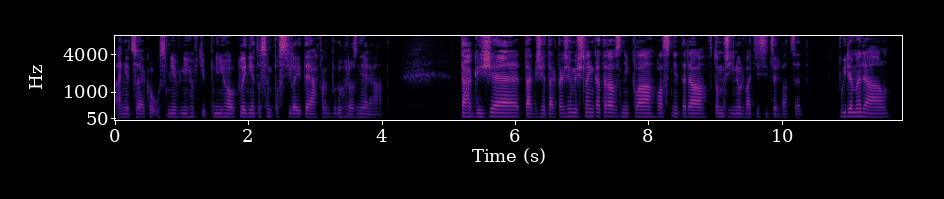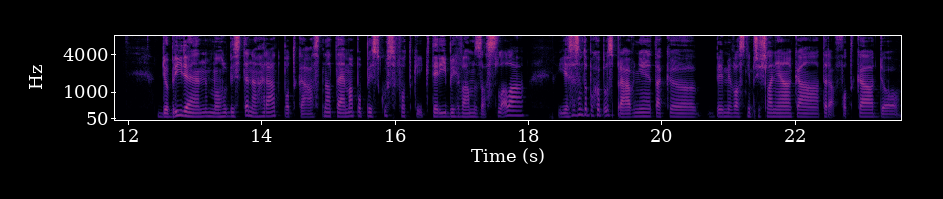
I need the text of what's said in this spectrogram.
a něco jako úsměvného, vtipného. Klidně to sem posílejte, já fakt budu hrozně rád. Takže, takže tak, takže myšlenka teda vznikla vlastně teda v tom říjnu 2020. Půjdeme dál. Dobrý den, mohl byste nahrát podcast na téma popisku z fotky, který bych vám zaslala? Jestli jsem to pochopil správně, tak eh, by mi vlastně přišla nějaká teda fotka do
